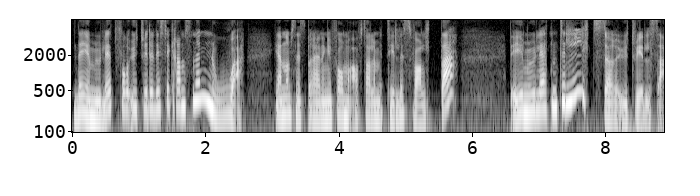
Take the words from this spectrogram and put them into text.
det gir mulighet for å utvide disse grensene noe gjennomsnittsberegning i form av avtale med tillitsvalgte. Det gir muligheten til litt større utvidelse,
